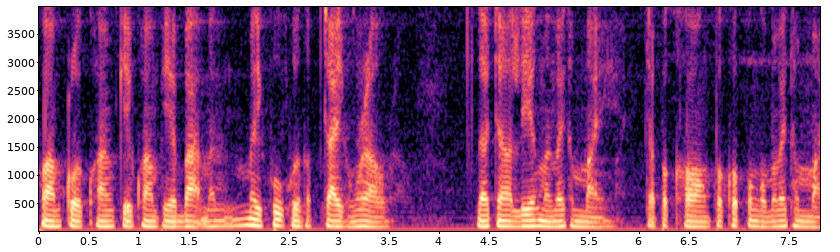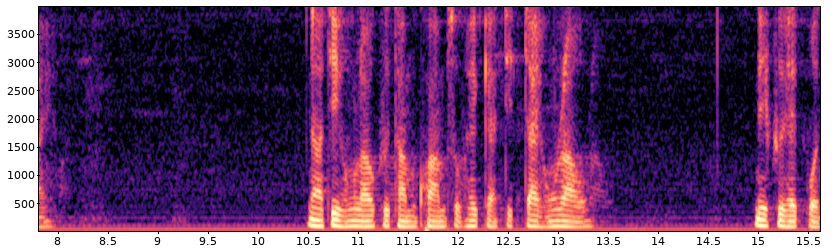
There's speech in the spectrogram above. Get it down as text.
ความโกรธความเกลียดความพยาบาทมันไม่คู่ควรกับใจของเรา แล้วจะเลี้ยงมันไว้ทำไม จะประคองประคบประงมมันไว้ทำไม หน้าที่ของเราคือทำความสุขให้แก่จิตใจของเรา นี่คือเหตุผล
